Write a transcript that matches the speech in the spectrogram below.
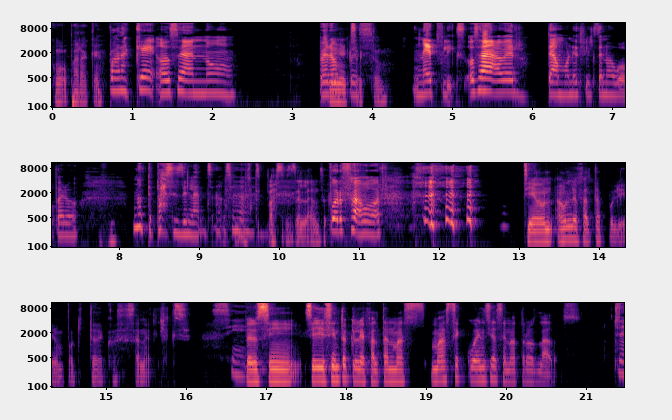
¿Cómo para qué? ¿para qué? O sea, no. Pero Sí, pues, exacto. Netflix. O sea, a ver, te amo Netflix de nuevo, pero no te pases de lanza. O sea, No te pases de lanza. por favor. Sí, aún, aún le falta pulir un poquito de cosas a Netflix. Sí. Pero sí, sí, siento que le faltan más, más secuencias en otros lados. Sí.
